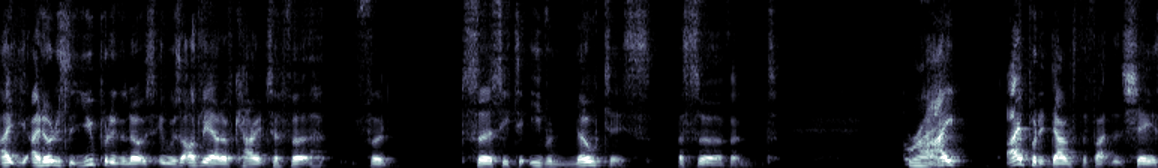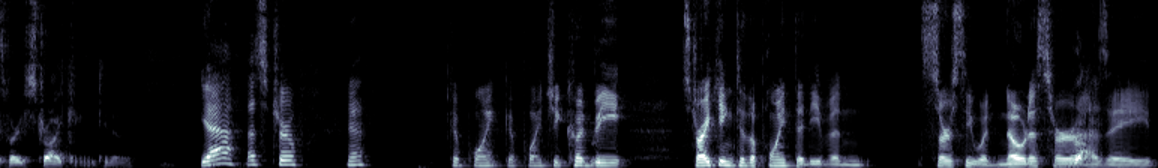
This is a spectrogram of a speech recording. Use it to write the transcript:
I, I noticed that you put in the notes it was oddly out of character for for Cersei to even notice a servant. Right. I I put it down to the fact that Shae is very striking, you know. Yeah, that's true. Yeah. Good point. Good point. She could be striking to the point that even Cersei would notice her Right. as a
